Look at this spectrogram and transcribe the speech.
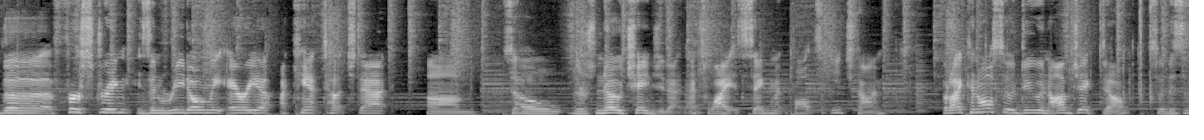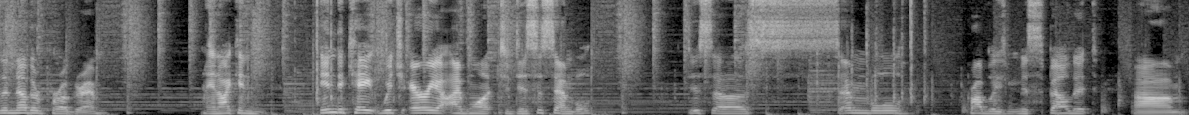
the first string is in read only area. I can't touch that. Um, so there's no change in that. That's why it segment faults each time. But I can also do an object dump. So this is another program. And I can indicate which area I want to disassemble. Disassemble, probably misspelled it, um,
